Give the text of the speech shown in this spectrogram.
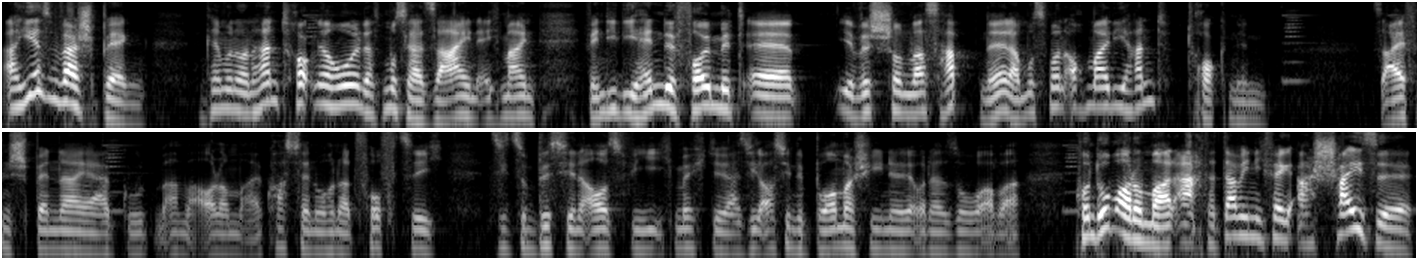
Ach, hier ist ein Waschbecken. Dann können wir noch einen Handtrockner holen. Das muss ja sein. Ich meine, wenn die die Hände voll mit äh, ihr wisst schon, was habt, ne? Da muss man auch mal die Hand trocknen. Seifenspender, ja gut, machen wir auch nochmal. Kostet ja nur 150. Sieht so ein bisschen aus wie, ich möchte, ja, sieht aus wie eine Bohrmaschine oder so, aber. Kondomautomat, ach, das darf ich nicht vergessen. Ach, scheiße.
